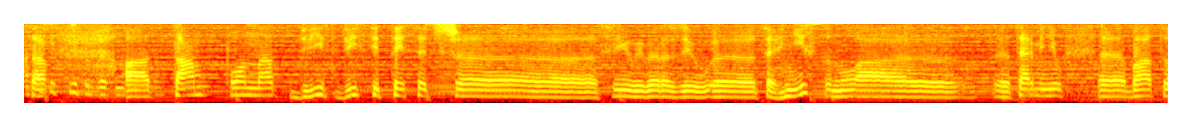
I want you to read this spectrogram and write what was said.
а так. скільки слів приблизно? А там понад дві- 200 тисяч е, слів і виразів е, це гнізд, ну а е, термінів е, багато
